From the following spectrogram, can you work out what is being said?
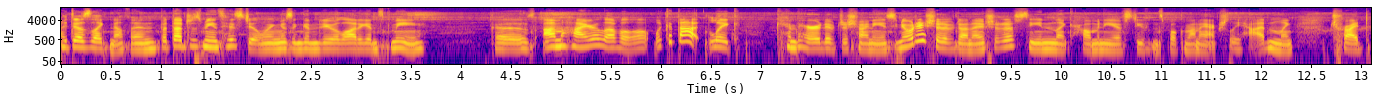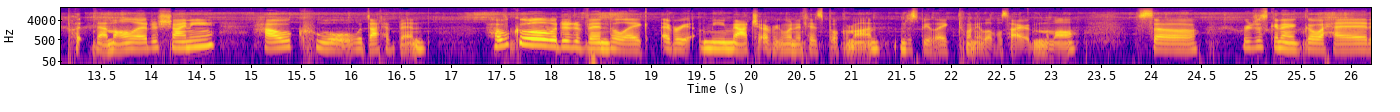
It does like nothing, but that just means his steel wing isn't gonna do a lot against me. Cause I'm higher level. Look at that, like, comparative to shinies. You know what I should have done? I should have seen like how many of Steven's Pokemon I actually had and like tried to put them all out as shiny. How cool would that have been? How cool would it have been to like every me match every one of his Pokemon and just be like 20 levels higher than them all? So we're just gonna go ahead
